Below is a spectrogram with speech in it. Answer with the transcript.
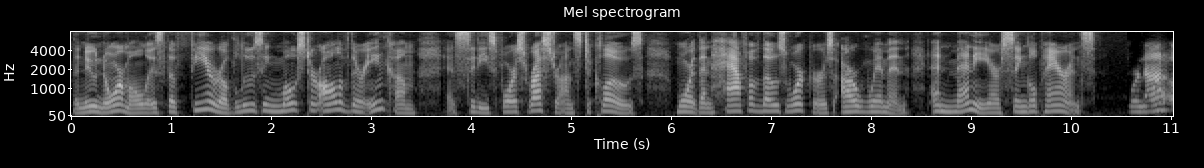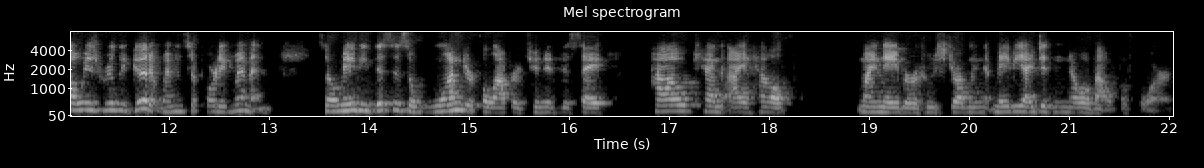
the new normal is the fear of losing most or all of their income as cities force restaurants to close. More than half of those workers are women, and many are single parents. We're not always really good at women supporting women. So maybe this is a wonderful opportunity to say, how can I help my neighbor who's struggling that maybe I didn't know about before.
